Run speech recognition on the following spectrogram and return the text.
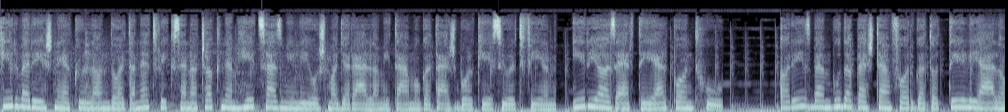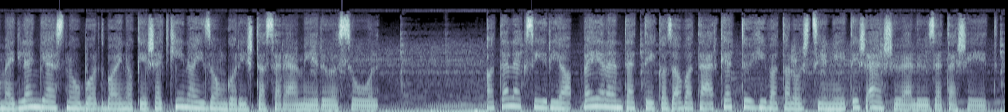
Hírverés nélkül landolt a Netflixen a csak nem 700 milliós magyar állami támogatásból készült film, írja az rtl.hu. A részben Budapesten forgatott téli álom egy lengyel snowboard bajnok és egy kínai zongorista szerelméről szól. A Telex írja, bejelentették az Avatar 2 hivatalos címét és első előzetesét.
